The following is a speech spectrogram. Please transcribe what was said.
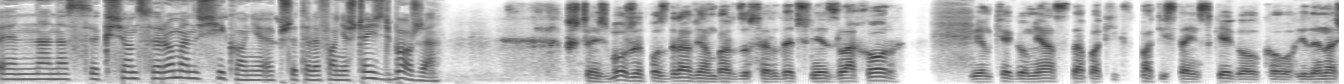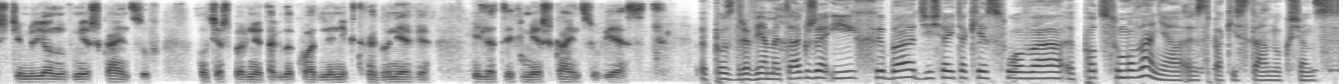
E, na nas ksiądz Roman Sikoń przy telefonie. Szczęść Boże. Szczęść Boże, pozdrawiam bardzo serdecznie z Lahore, wielkiego miasta pakistańskiego, około 11 milionów mieszkańców, chociaż pewnie tak dokładnie nikt tego nie wie, ile tych mieszkańców jest. Pozdrawiamy także i chyba dzisiaj takie słowa podsumowania z Pakistanu ksiądz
